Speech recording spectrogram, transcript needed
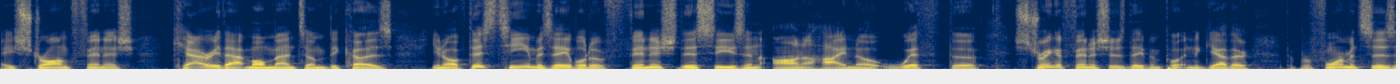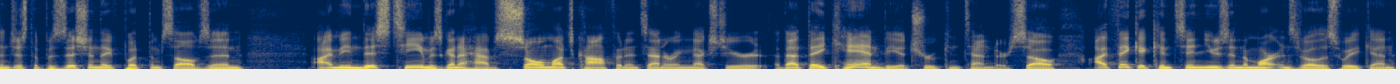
a strong finish, carry that momentum because, you know, if this team is able to finish this season on a high note with the string of finishes they've been putting together, the performances, and just the position they've put themselves in, I mean, this team is going to have so much confidence entering next year that they can be a true contender. So I think it continues into Martinsville this weekend.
